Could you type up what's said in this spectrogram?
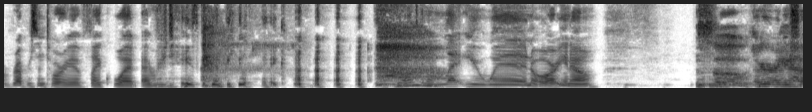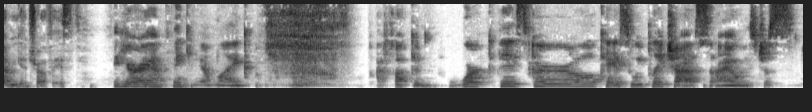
representatory of like what every day is going to be like. no one's going to let you win, or you know. So here I Everybody shouldn't am. get trophies. Here I am thinking, I'm like, I fucking work this girl. Okay, so we play chess, and I always just,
